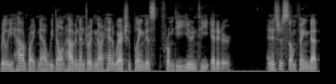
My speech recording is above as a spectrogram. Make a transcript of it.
really have right now. We don't have an Android in our hand. We're actually playing this from the Unity editor. And it's just something that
